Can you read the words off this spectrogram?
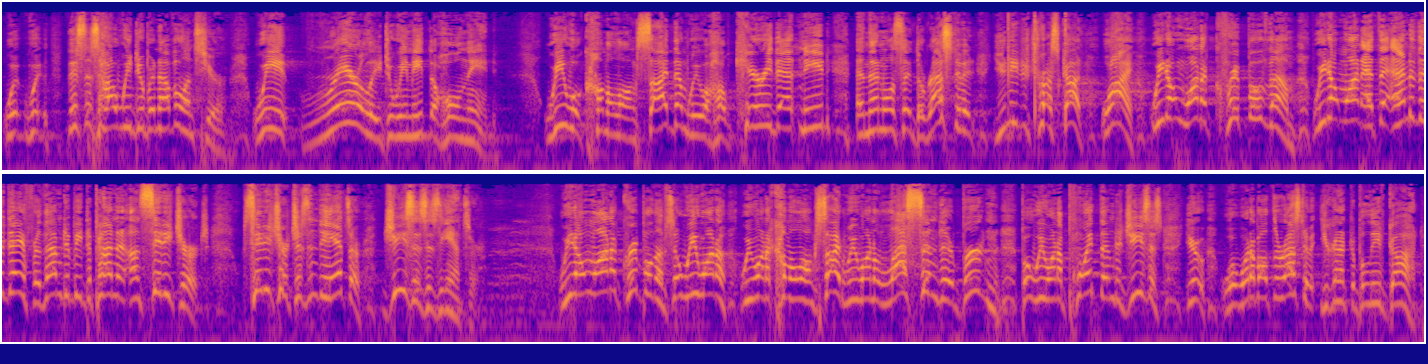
We, we, this is how we do benevolence here. We rarely do we meet the whole need. We will come alongside them. We will help carry that need. And then we'll say, the rest of it, you need to trust God. Why? We don't want to cripple them. We don't want, at the end of the day, for them to be dependent on City Church. City Church isn't the answer, Jesus is the answer. We don't want to cripple them. So we want to we want to come alongside. We want to lessen their burden, but we want to point them to Jesus. You're, well, what about the rest of it? You're going to have to believe God.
